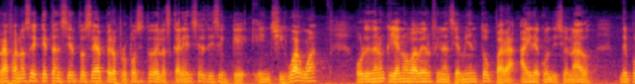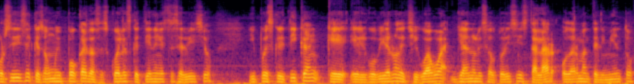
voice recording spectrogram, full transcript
Rafa, no sé qué tan cierto sea, pero a propósito de las carencias, dicen que en Chihuahua ordenaron que ya no va a haber financiamiento para aire acondicionado. De por sí dice que son muy pocas las escuelas que tienen este servicio y pues critican que el gobierno de Chihuahua ya no les autoriza instalar o dar mantenimiento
